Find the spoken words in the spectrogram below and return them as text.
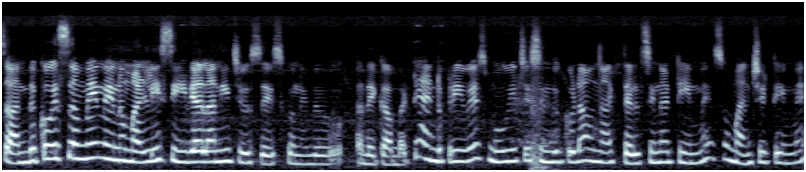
so అందుకోసమే నేను మళ్ళీ సీరియల్ అని చూస్ చేసుకునేది అదే కాబట్టి. అండ్ ప్రీవియస్ మూవీ చేసింది కూడా నాకు తెలిసిన టీమే సో మంచి టీమే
